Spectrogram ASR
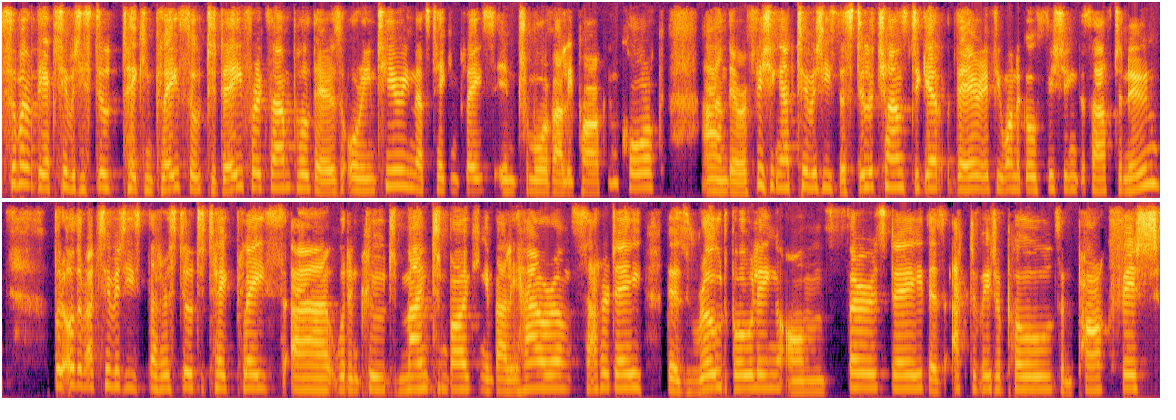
some of the activities still taking place. So today, for example, there's orienteering that's taking place in Tramore Valley Park in Cork, and there are fishing activities. There's still a chance to get there if you want to go fishing this afternoon. But other activities that are still to take place uh, would include mountain biking in Ballyhoura on Saturday. There's road bowling on Thursday. There's activator poles and park fit.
